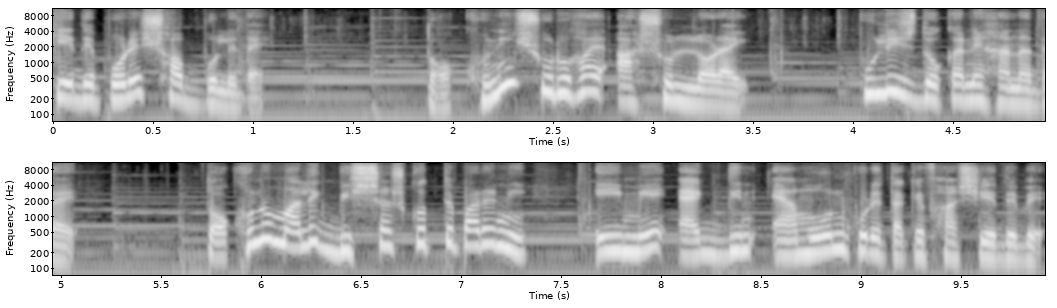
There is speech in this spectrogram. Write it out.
কেঁদে পড়ে সব বলে দেয়। তখনই শুরু হয় আসল লড়াই। পুলিশ দোকানে হানা দেয়। তখনও মালিক বিশ্বাস করতে পারেনি, এই মেয়ে একদিন এমন করে তাকে ফাঁসিয়ে দেবে।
